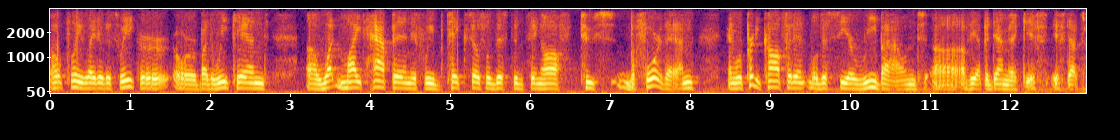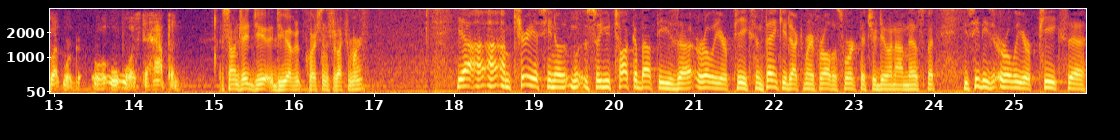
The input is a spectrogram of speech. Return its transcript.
hopefully later this week or, or by the weekend, uh, what might happen if we take social distancing off too, before then and we're pretty confident we'll just see a rebound uh, of the epidemic if, if that's what was to happen. Sanjay, do you, do you have questions for Dr. Murray? Yeah, I, am curious. You know, so you talk about these uh, earlier peaks, and thank you, Dr. Murray, for all this work that you're doing on this. But you see these earlier peaks. Uh,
